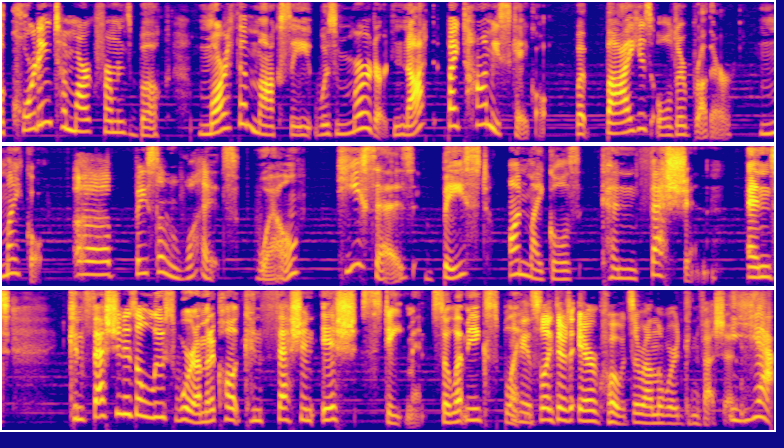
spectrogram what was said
According to Mark Fuhrman's book, Martha Moxley was murdered not by Tommy Skakel, but by his older brother, Michael. Uh, based on what? Well, he says based on Michael's confession. And confession is a loose word. I'm going to call it confession ish statement. So let me explain. Okay, so like there's air quotes around the word confession. Yeah.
